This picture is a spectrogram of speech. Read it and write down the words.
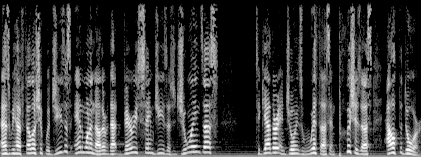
as we have fellowship with Jesus and one another, that very same Jesus joins us together and joins with us and pushes us out the door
